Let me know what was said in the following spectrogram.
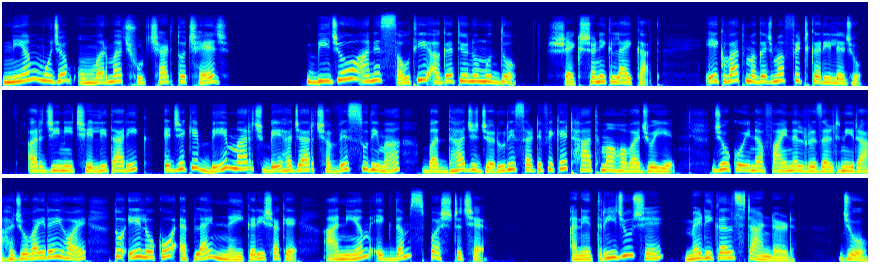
નિયમ મુજબ ઉંમરમાં છૂટછાટ તો છે જ. બીજો અને સૌથી અગત્યનો મુદ્દો, શૈક્ષણિક લાયકાત. એક વાત મગજમાં ફિટ કરી લેજો. અરજીની છેલ્લી તારીખ, એ જે કે બે માર્ચ બે હજાર છવ્વીસ સુધીમાં, બધા જ જરૂરી સર્ટિફિકેટ હાથમાં હોવા જોઈએ. જો કોઈના ફાઇનલ રિઝલ્ટની રાહ જોવાઈ રહી હોય, તો એ લોકો એપ્લાય નહીં કરી શકે. આ નિયમ એકદમ સ્પષ્ટ છે. અને ત્રીજું છે, મેડિકલ સ્ટાન્ડર્ડ. જો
